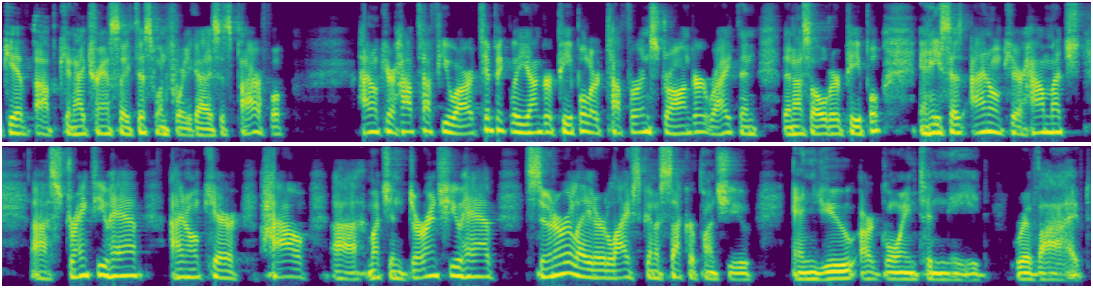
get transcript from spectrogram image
give up. Can I translate this one for you guys? It's powerful. I don't care how tough you are. Typically, younger people are tougher and stronger, right, than, than us older people. And he says, I don't care how much uh, strength you have. I don't care how uh, much endurance you have. Sooner or later, life's going to sucker punch you and you are going to need revived.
